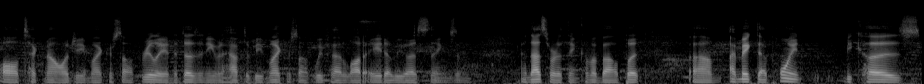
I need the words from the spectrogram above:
all technology Microsoft really, and it doesn't even have to be Microsoft. We've had a lot of AWS things and and that sort of thing come about, but um, I make that point because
